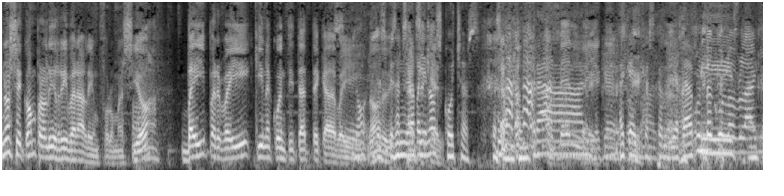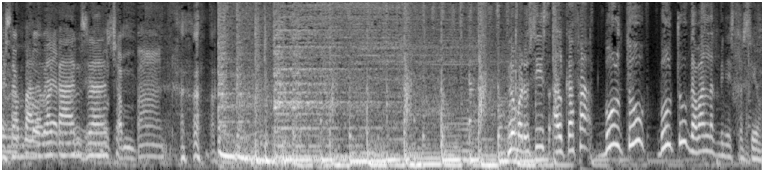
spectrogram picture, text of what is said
no sé com, però li arribarà la informació, Home. Veí per veí, quina quantitat té cada veí. Sí. No, no? I després anirà veient aquell? els cotxes que s'han comprat, Bentley, aquest. aquell que es canvia de Un de pis, color blanc que i un de se'n va de vacances... Número 6, el que fa bulto, bulto davant l'administració.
